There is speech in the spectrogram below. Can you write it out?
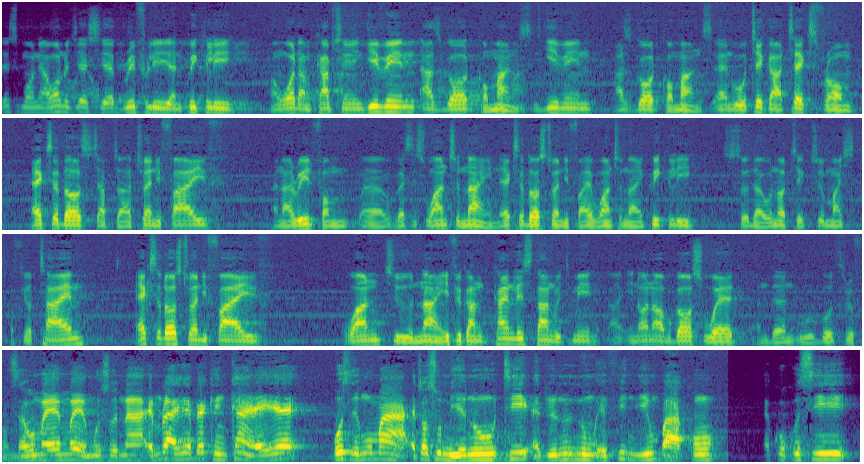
This morning, I want to just share briefly and quickly on what I'm capturing giving as God commands. Giving as God commands. And we'll take our text from Exodus chapter 25, and I read from uh, verses 1 to 9. Exodus 25, 1 to 9, quickly, so that will not take too much of your time. Exodus 25, 1 to 9. If you can kindly stand with me uh, in honor of God's word, and then we'll go through from there. Woma yɛ mma yɛ mu so na mmerɛ a yɛbɛkenkan ɛyɛ mose nwoma a ɛtɔ so mmienu ti aduonu num efi baako ɛkɔkɔsi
